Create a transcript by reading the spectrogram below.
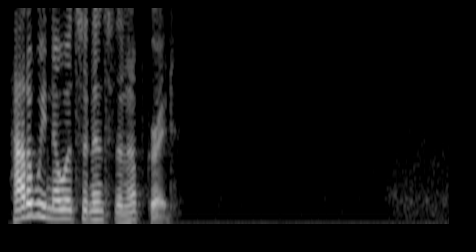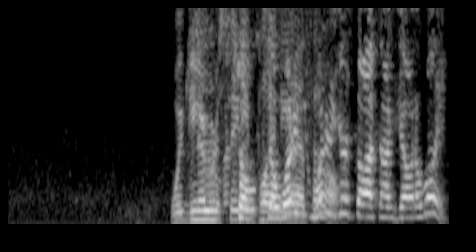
How do we know it's an instant upgrade? We've Do never you, seen so, so what, NFL. what is your thoughts on Jonah Williams?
